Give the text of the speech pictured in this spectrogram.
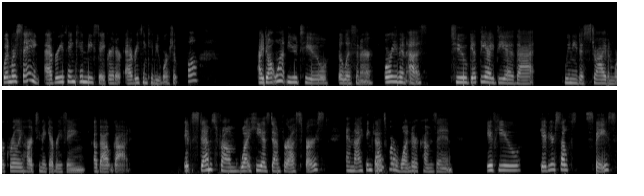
when we're saying everything can be sacred or everything can be worshipful, I don't want you to, the listener, or even us, to get the idea that we need to strive and work really hard to make everything about God. It stems from what He has done for us first. And I think Sure. that's where wonder comes in. If you give yourself space,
